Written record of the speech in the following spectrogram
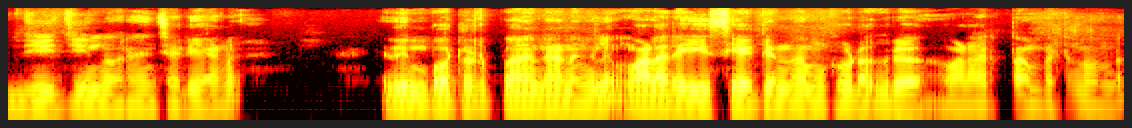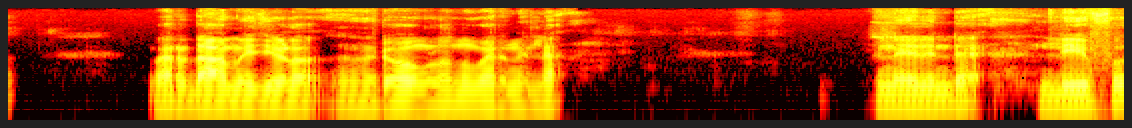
ജി ജി എന്ന് പറയുന്ന ചെടിയാണ്. ഇത് ഇമ്പോർട്ടഡ് പ്ലാന്റ് ആണെങ്കിലും വളരെ ഈസി ആയിട്ട് നമുക്കിവിടെ ഗ്രോ വളർത്താൻ പറ്റുന്നുണ്ട്. വേറെ ഡാമേജുകളോ രോഗങ്ങളൊന്നും വരുന്നില്ല. പിന്നെ ഇതിന്റെ ലീഫ്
